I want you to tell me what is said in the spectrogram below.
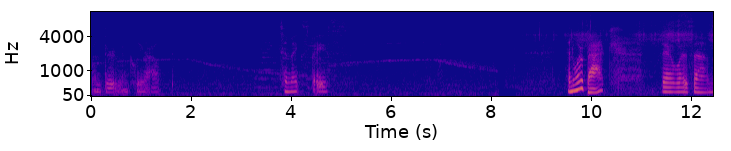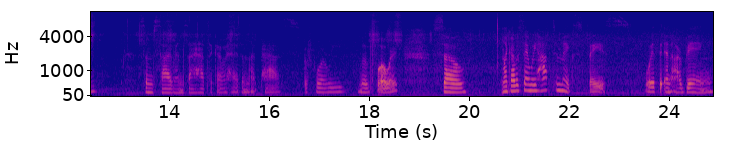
run through and clear out to make space. And we're back. There was um, some sirens I had to go ahead and let pass before we moved forward. So, like I was saying, we have to make space within our being,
